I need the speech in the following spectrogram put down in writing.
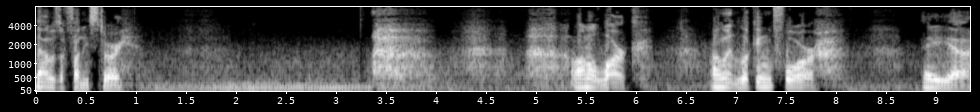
That was a funny story. On a lark, I went looking for a uh,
